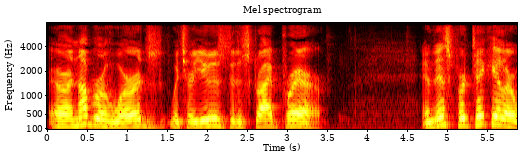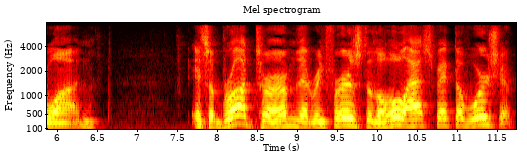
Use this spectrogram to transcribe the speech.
there are a number of words which are used to describe prayer. And this particular one, it's a broad term that refers to the whole aspect of worship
